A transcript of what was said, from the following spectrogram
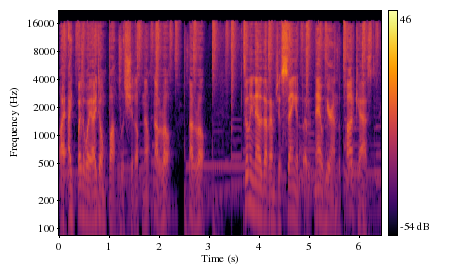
I, I by the way, I don't bottle this shit up. No, not at all. Not at all. It's only now that I'm just saying it now here on the podcast.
